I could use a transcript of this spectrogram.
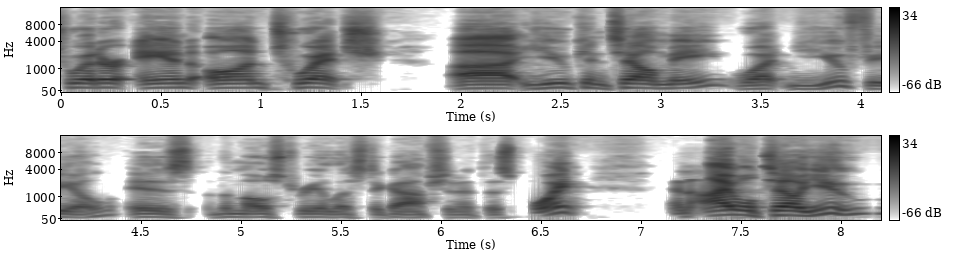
Twitter, and on Twitch. Uh, you can tell me what you feel is the most realistic option at this point, and I will tell you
